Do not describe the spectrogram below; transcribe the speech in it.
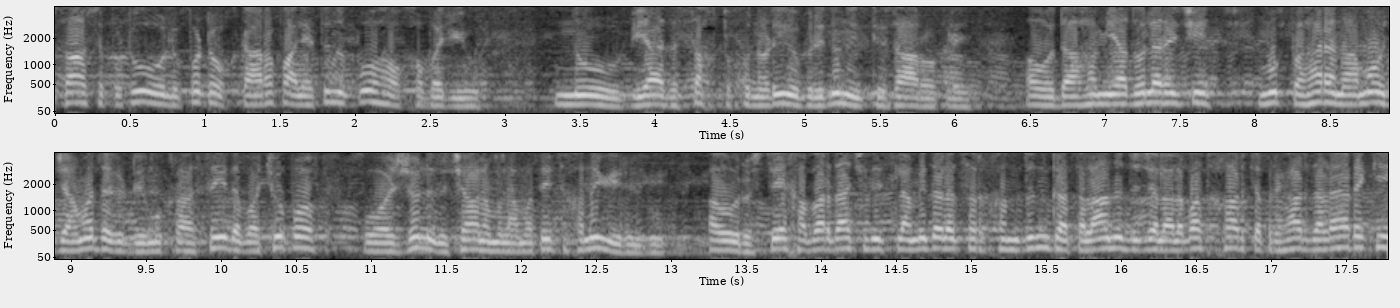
ستاسې په ټولو پټو ښکاره فعالیتونو پوه او خبر یو نو بیا د سختو خونړیو بریدونو انتظار وکړئ او دا هم یاد ولرئ چې موږ په هر نامه او جامه د دیموکراسۍ د بچو په وژلو د چا له ملامتۍ څخه نه ویریږو او وروستۍ خبر دا چې د اسلامي دولت سرښندونکو اتلانو د جلال آباد ښار چپرهار زړه اډه کې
